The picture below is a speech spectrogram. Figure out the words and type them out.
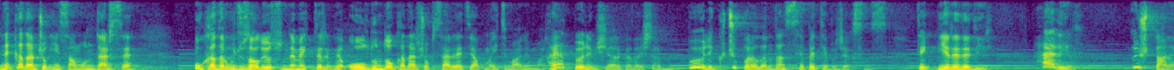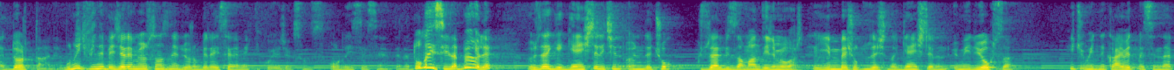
Ne kadar çok insan bunu derse o kadar ucuz alıyorsun demektir ve olduğunda o kadar çok servet yapma ihtimalin var. Hayat böyle bir şey arkadaşlar. Böyle küçük paralarından sepet yapacaksınız. Tek bir yere de değil. Her yıl. 3 tane, 4 tane. Bunu hiçbirini beceremiyorsanız ne diyorum? Bireysel emekli koyacaksınız orada hisse senetlerine. Dolayısıyla böyle özellikle gençler için önünde çok güzel bir zaman dilimi var. 25-30 yaşında gençlerin ümidi yoksa hiç ümidini kaybetmesinler.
